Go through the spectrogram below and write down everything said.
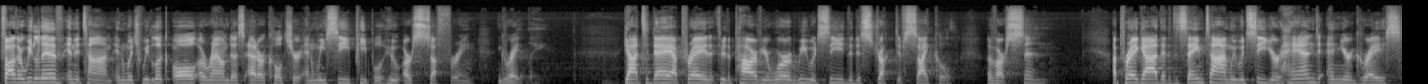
Father, we live in a time in which we look all around us at our culture and we see people who are suffering greatly. God, today I pray that through the power of your word, we would see the destructive cycle of our sin. I pray, God, that at the same time we would see your hand and your grace,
